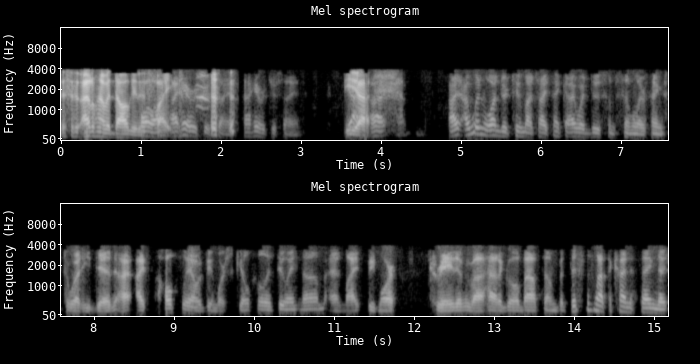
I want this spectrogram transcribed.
this is I don't have a dog in this oh, fight." I, I hear what you're saying. I hear what you're saying. Yeah. yeah. I, I, I wouldn't wonder too much. I think I would do some similar things to what he did. I, I hopefully I would be more skillful at doing them and might be more creative about how to go about them. But this is not the kind of thing that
